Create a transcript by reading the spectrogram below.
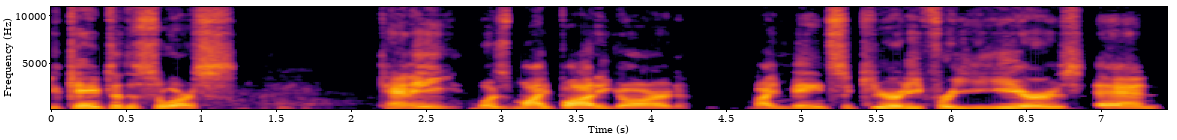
you came to the source. Kenny was my bodyguard, my main security for years, and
